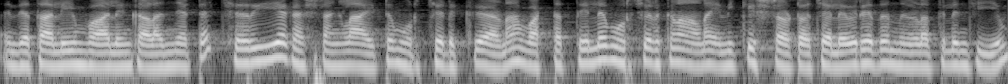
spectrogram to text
അതിന്റെ തലയും വാലും കളഞ്ഞിട്ട് ചെറിയ കഷ്ണങ്ങളായിട്ട് മുറിച്ചെടുക്കുകയാണ്. വട്ടത്തിൽ മുറിച്ചെടുക്കണതാണ് എനിക്കിഷ്ടം കേട്ടോ. ചിലവരിത് നീളത്തിലും ചെയ്യും.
